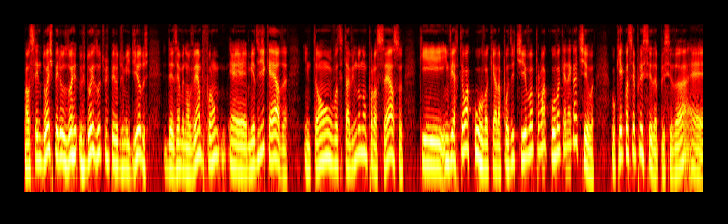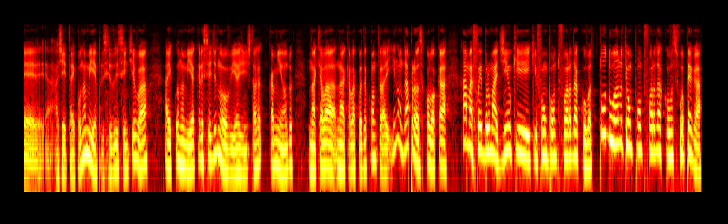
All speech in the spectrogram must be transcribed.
Mas você tem dois períodos, os dois últimos períodos medidos, dezembro e novembro, foram é, meses de queda. Então você está vindo num processo que inverteu a curva que era positiva para uma curva que é negativa. O que, que você precisa? Precisa é, ajeitar a economia, precisa incentivar a economia a crescer de novo. E a gente está caminhando naquela, naquela coisa contrária. E não dá para você colocar, ah, mas foi Brumadinho que, que foi um ponto fora da curva. Todo ano tem um ponto fora da curva se for pegar.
